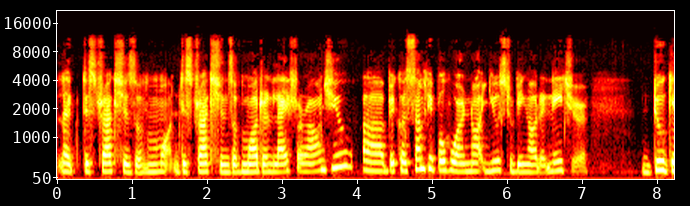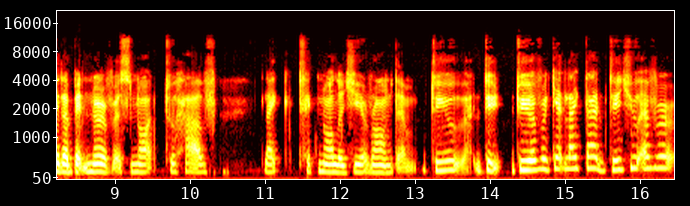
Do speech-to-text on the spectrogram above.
like distractions of mo distractions of modern life around you? Uh, because some people who are not used to being out in nature do get a bit nervous not to have like technology around them. Do you do do you ever get like that? Did you ever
